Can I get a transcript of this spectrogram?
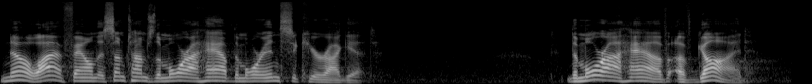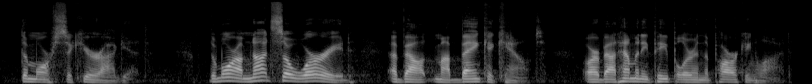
No, I have found that sometimes the more I have, the more insecure I get. The more I have of God, the more secure I get. The more I'm not so worried about my bank account or about how many people are in the parking lot.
